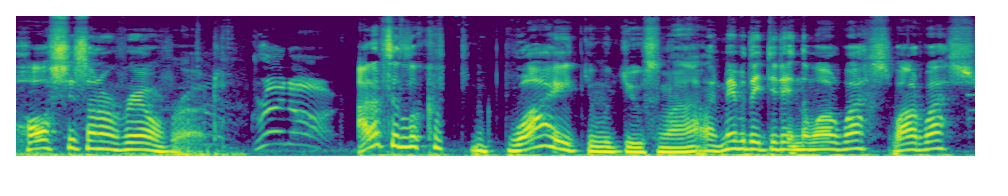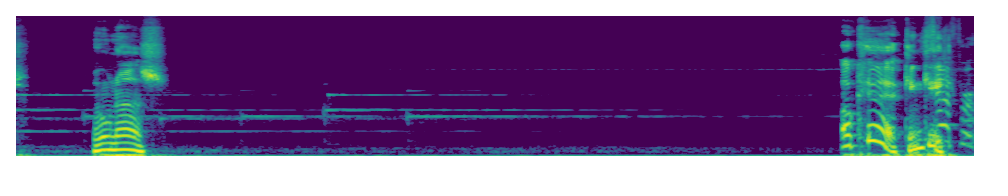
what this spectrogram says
Horses on a railroad. I'd have to look up why you would use something like that. Like maybe they did it in the Wild West. Wild West. Who knows? Okay, kinky. Zephyr,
